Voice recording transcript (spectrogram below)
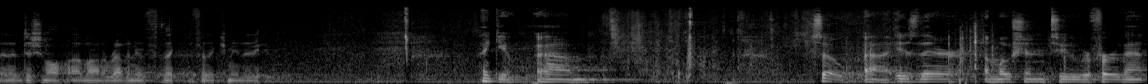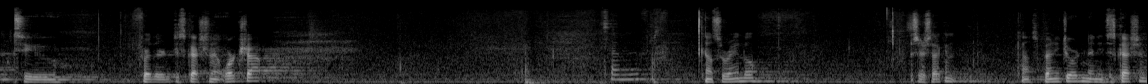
a- an additional amount of revenue for the, for the community. Thank you. Um, So uh, is there a motion to refer that to further discussion at workshop? So moved. Council Randall? Is there a second? Council Penny Jordan, any discussion?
